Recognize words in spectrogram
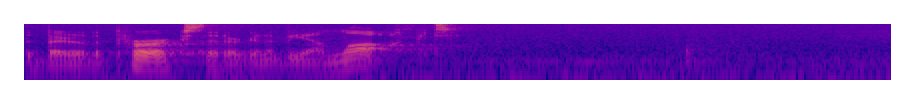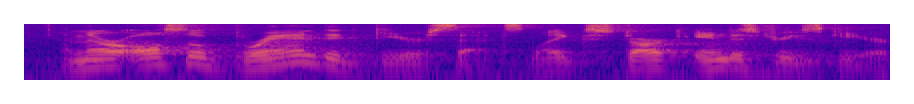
the better the perks that are going to be unlocked. And there are also branded gear sets, like Stark Industries gear.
